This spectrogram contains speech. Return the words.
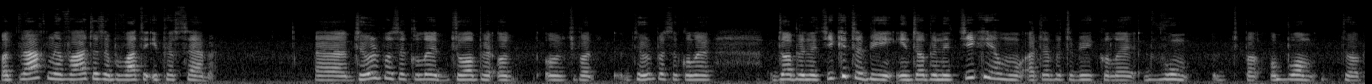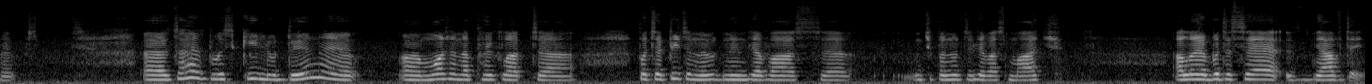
Однак не варто забувати і про себе. Дружба це коли добре, от, от, типа, дружба це коли добре не тільки тобі, і добре не тільки йому, а добре тобі, коли двом, типа, обом добре. Е, зараз близькі людини е, може, наприклад, е, потерпіти нудний для вас, е, ну, типа, нудний для вас матч, але буде це з дня в день.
